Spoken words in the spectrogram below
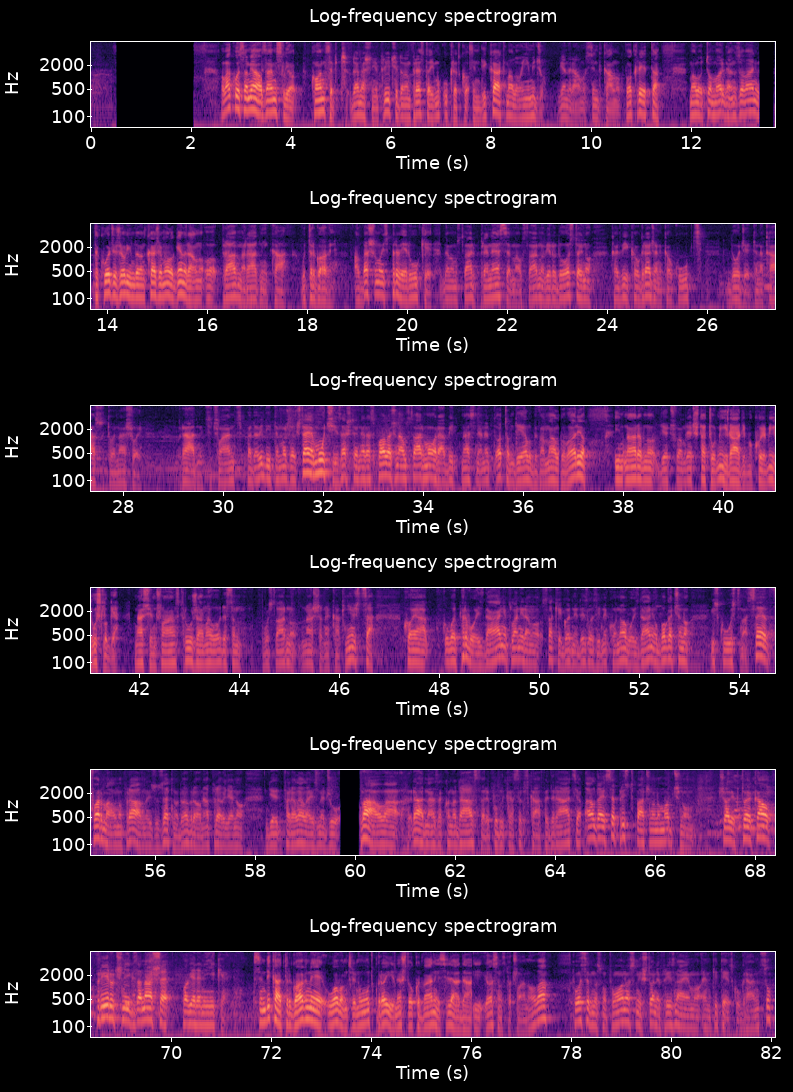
Ovako sam ja zamislio koncept današnje priče da vam predstavim ukratko sindikat, malo o imidžu generalno sindikalnog pokreta, malo o tom organizovanju, Također želim da vam kažem malo generalno o pravima radnika u trgovini. Ali baš ono iz prve ruke, da vam u stvari prenesem, a u stvarno vjerodostojno, kad vi kao građani, kao kupci, dođete na kasu toj našoj radnici, članci, pa da vidite možda šta je muči, zašto je neraspoložena, u stvari mora biti nasmijana. O tom dijelu bi vam malo govorio i naravno gdje ću vam reći šta to mi radimo, koje mi usluge našem članstvu pružamo. Evo ovdje sam, ovo stvarno naša neka knjižica koja, ovo je prvo izdanje, planiramo svake godine da izlazi neko novo izdanje, obogaćeno iskustvima. Sve formalno, pravno, izuzetno dobro napravljeno, gdje je paralela između dva ova radna zakonodavstva, Republika Srpska federacija, ali da je sve pristupačno onom običnom čovjeku. To je kao priručnik za naše povjerenike. Sindikat trgovine u ovom trenutku broji nešto oko 12.800 članova. Posebno smo ponosni što ne priznajemo entitetsku granicu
